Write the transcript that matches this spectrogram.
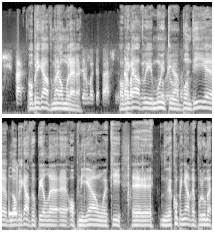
está. Obrigado, Manuel Moreira. Uma catástrofe. Obrigado e muito Obrigado, bom dia. Obrigado pela uh, opinião aqui, uh, acompanhada por uma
